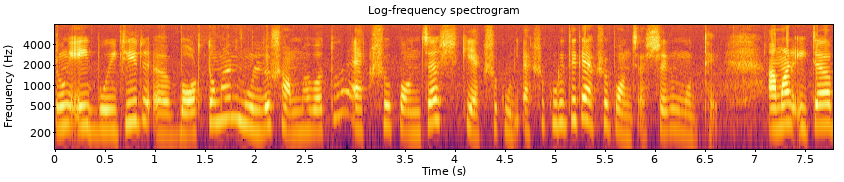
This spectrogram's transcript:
এবং এই বইটির বর্তমান মূল্য সম্ভবত একশো পঞ্চাশ কি একশো কুড়ি একশো কুড়ি থেকে একশো পঞ্চাশের মধ্যে। আমার এটা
